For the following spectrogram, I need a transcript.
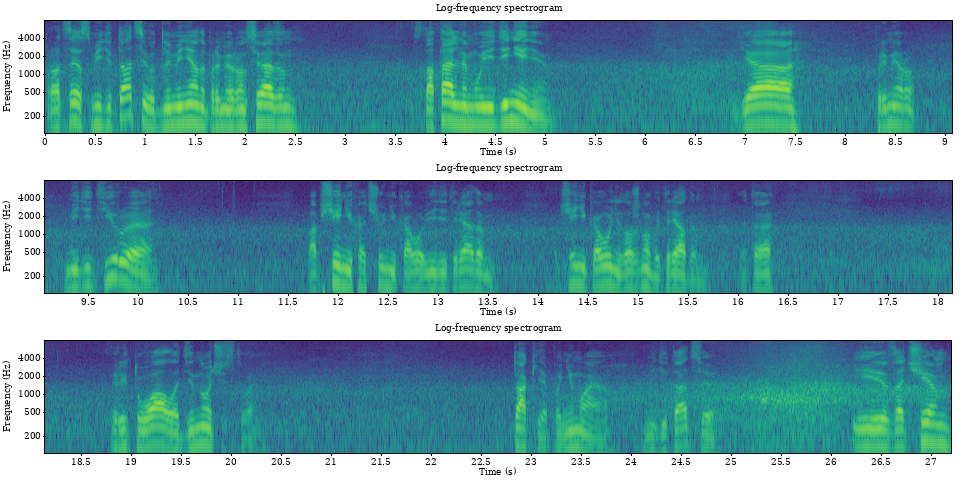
процесс медитации, вот для меня, например, он связан с тотальным уединением. Я, к примеру, медитируя, вообще не хочу никого видеть рядом. Вообще никого не должно быть рядом. Это ритуал одиночества. Так я понимаю медитацию. И зачем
